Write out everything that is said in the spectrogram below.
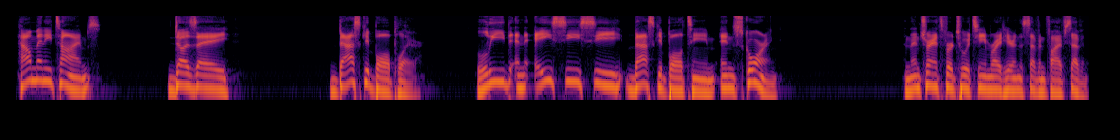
How many times does a basketball player lead an ACC basketball team in scoring and then transfer to a team right here in the 757?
